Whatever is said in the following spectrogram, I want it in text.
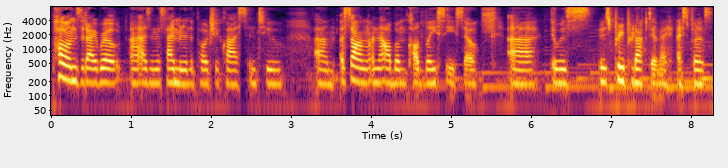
poems that I wrote uh, as an assignment in the poetry class into um, a song on the album called "Lacey." So uh, it was it was pretty productive, I, I suppose.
